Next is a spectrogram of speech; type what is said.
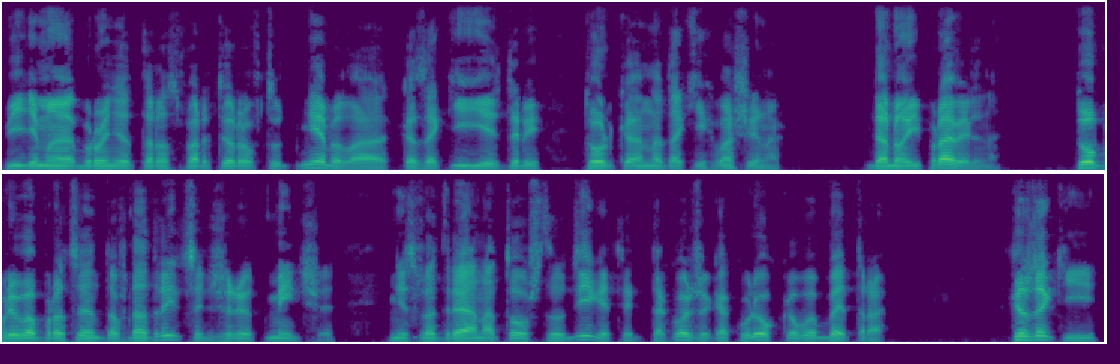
Видимо, бронетранспортеров тут не было, казаки ездили только на таких машинах. Да но и правильно. Топливо процентов на 30 жрет меньше, несмотря на то, что двигатель такой же, как у легкого бетра. Казаки,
